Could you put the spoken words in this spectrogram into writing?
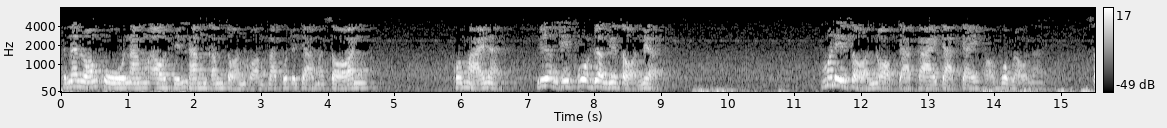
ฉะนั้นหลวงปู่นำเอาศีลธรรมคำสอนของพระพุทธเจ้ามาสอนความหมายเนี่ย เรื่องที่พูดเรื่องที่สอนเนี่ยไม่ได้สอนออกจากกายจากใจของพวกเรานะส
